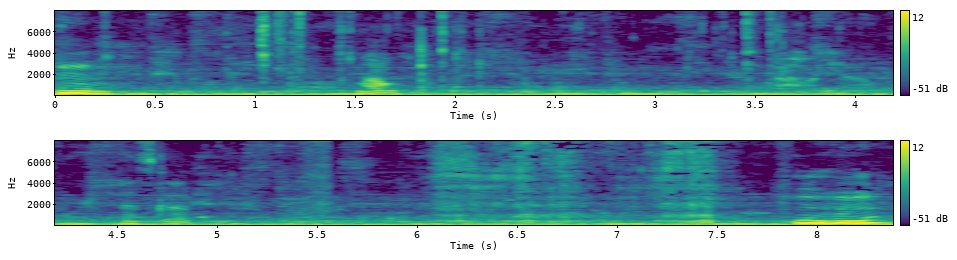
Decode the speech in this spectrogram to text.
Mmm. Wow. Oh yeah, that's good. Mm-hmm.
